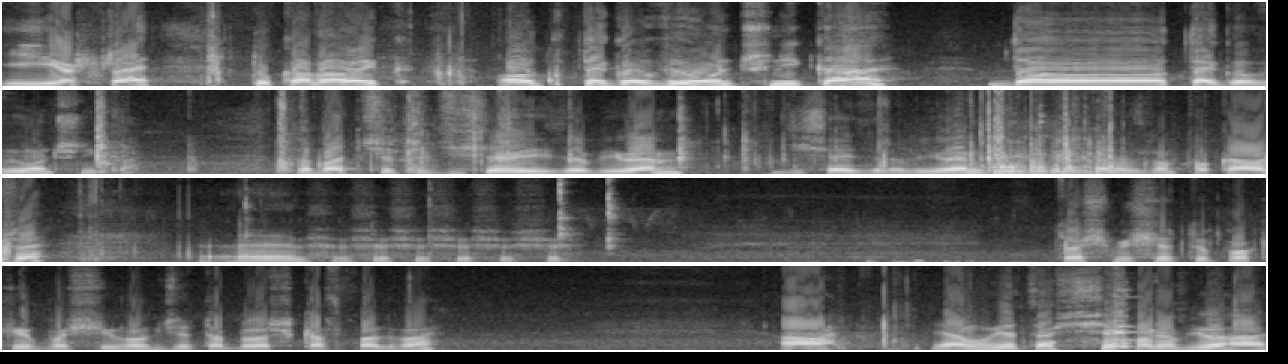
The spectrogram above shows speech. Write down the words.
i jeszcze tu kawałek od tego wyłącznika do tego wyłącznika. Zobaczcie co dzisiaj zrobiłem. Dzisiaj zrobiłem. Teraz wam pokażę. E. Coś mi się tu pokiełbasiło. Gdzie ta blaszka spadła? A, ja mówię, coś się porobiło, a,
